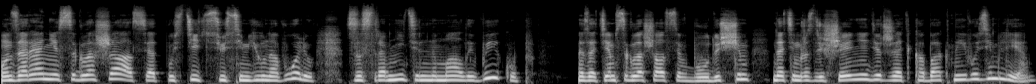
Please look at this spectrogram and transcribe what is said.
Он заранее соглашался отпустить всю семью на волю за сравнительно малый выкуп, а затем соглашался в будущем дать им разрешение держать кабак на его земле.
